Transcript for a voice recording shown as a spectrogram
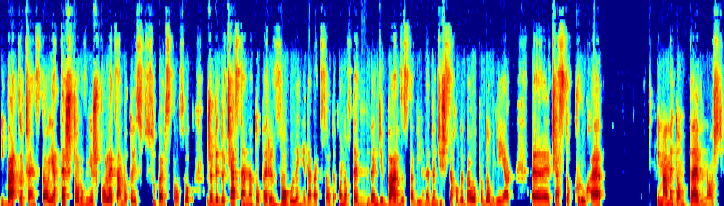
I bardzo często, ja też to również polecam, bo to jest super sposób, żeby do ciasta na topery w ogóle nie dawać sody. Ono wtedy będzie bardzo stabilne, będzie się zachowywało podobnie jak e, ciasto kruche, i mamy tą pewność,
